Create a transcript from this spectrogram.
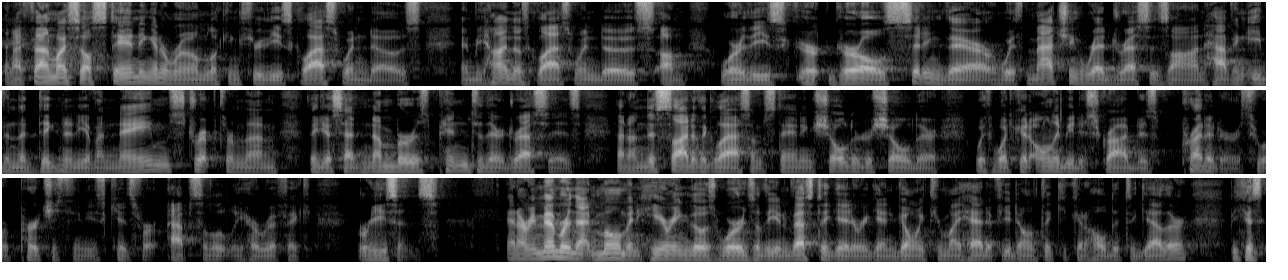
And I found myself standing in a room looking through these glass windows, and behind those glass windows um, were these gr- girls sitting there with matching red dresses on, having even the dignity of a name stripped from them. They just had numbers pinned to their dresses. And on this side of the glass, I'm standing shoulder to shoulder with what could only be described as predators who are purchasing these kids for absolutely horrific reasons. And I remember in that moment hearing those words of the investigator again going through my head if you don't think you can hold it together, because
